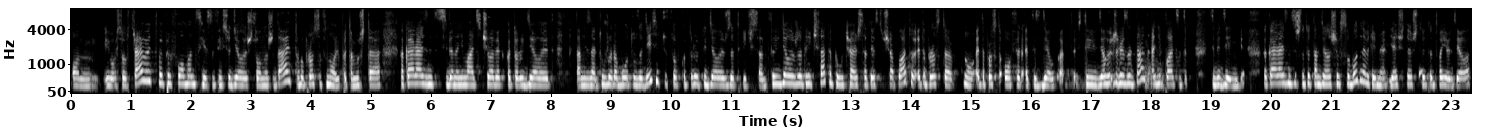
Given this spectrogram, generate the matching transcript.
он, его все устраивает, твой перформанс, если ты все делаешь, что он ожидает, то вопросов ноль, потому что какая разница себе нанимать человека, который делает там, не знаю, ту же работу за 10 часов, которую ты делаешь за 3 часа. Ты делаешь за 3 часа, ты получаешь соответствующую оплату. Это просто, ну, это просто офер, это сделка. То есть ты делаешь результат, они платят тебе деньги. Какая разница, что ты там делаешь в свободное время? Я считаю, что это твое дело.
